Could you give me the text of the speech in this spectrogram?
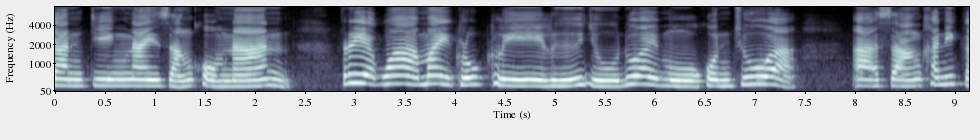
กันจริงในสังคมนั้น เรียกว่าไม่คลุกคลีหรืออยู่ด้วยหมู่คนชั่ว อาสังคณิก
